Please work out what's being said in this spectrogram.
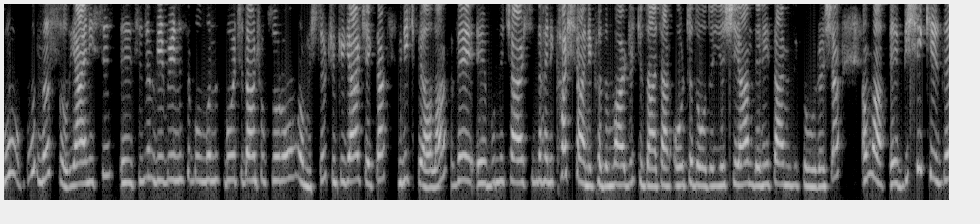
Bu, bu nasıl? Yani siz e, sizin birbirinizi bulmanız bu açıdan çok zor olmamıştır. Çünkü gerçekten unik bir alan ve e, bunun içerisinde hani kaç tane kadın vardır ki zaten Orta Doğu'da yaşayan, deneysel müzikle uğraşan ama e, bir şekilde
